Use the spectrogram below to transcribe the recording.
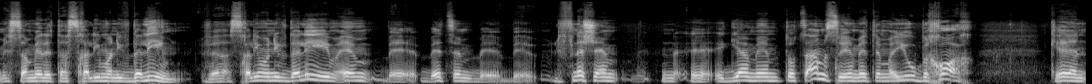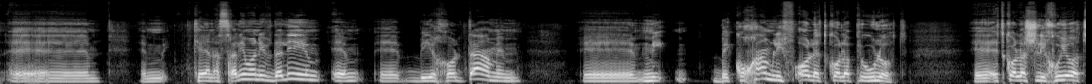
מסמל את הזכלים הנבדלים, והזכלים הנבדלים הם בעצם, לפני שהם, אה, הגיעה מהם תוצאה מסוימת, הם היו בכוח, כן, אה, הם, כן, הזכלים הנבדלים הם אה, ביכולתם, הם בכוחם לפעול את כל הפעולות, את כל השליחויות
